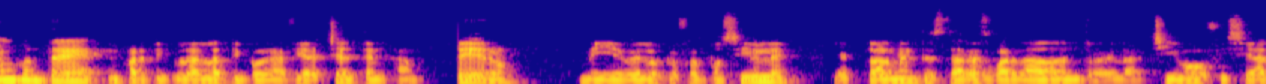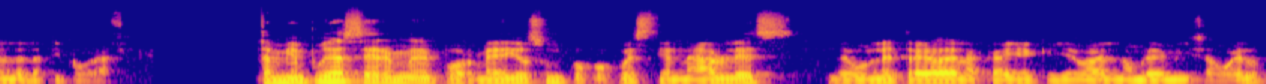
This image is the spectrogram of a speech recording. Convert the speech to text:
encontré en particular la tipografía Cheltenham, pero me llevé lo que fue posible y actualmente está resguardado dentro del archivo oficial de la tipográfica. También pude hacerme por medios un poco cuestionables de un letrero de la calle que lleva el nombre de mi bisabuelo.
